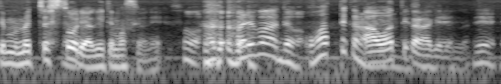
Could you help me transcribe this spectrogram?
でもめっちゃストーリー上げてますよね、そうああれはだから終わってからあ終わってから上げるんだ。で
